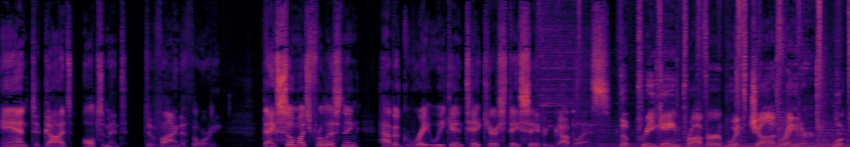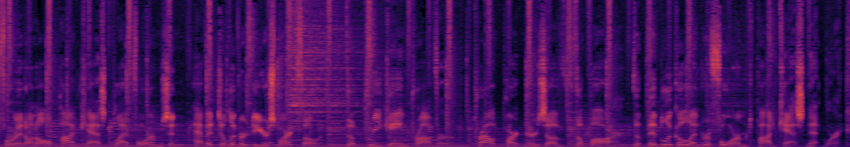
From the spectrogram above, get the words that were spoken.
and to God's ultimate divine authority. Thanks so much for listening. Have a great weekend. Take care, stay safe, and God bless. The pregame proverb with John Rayner. Look for it on all podcast platforms and have it delivered to your smartphone. The pregame proverb, proud partners of The Bar, the Biblical and Reformed Podcast Network.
